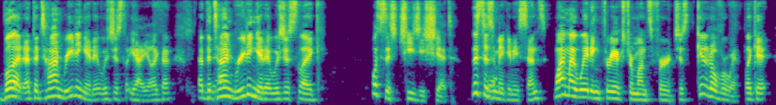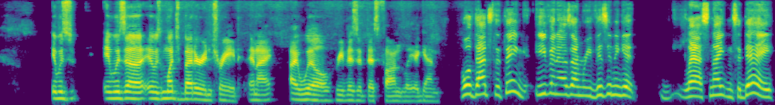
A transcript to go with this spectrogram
but at the time reading it it was just yeah you like that? At the time reading it it was just like what's this cheesy shit? This doesn't Yeah. make any sense. Why am i waiting three extra months for just get it over with? Like it it was it was uh it was much better in trade and i i will revisit this fondly again Well, that's the thing. Even as I'm revisiting it last night and today,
